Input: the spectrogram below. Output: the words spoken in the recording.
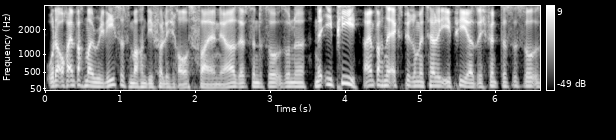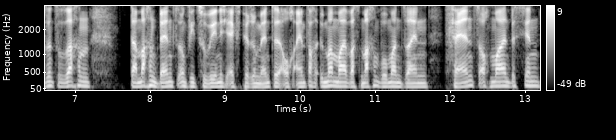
oder auch einfach mal Releases machen, die völlig rausfallen, ja. Selbst sind es so, so eine, eine EP, einfach eine experimentelle EP. Also ich finde, das ist so, sind so Sachen, da machen Bands irgendwie zu wenig Experimente, auch einfach immer mal was machen, wo man seinen Fans auch mal ein bisschen,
